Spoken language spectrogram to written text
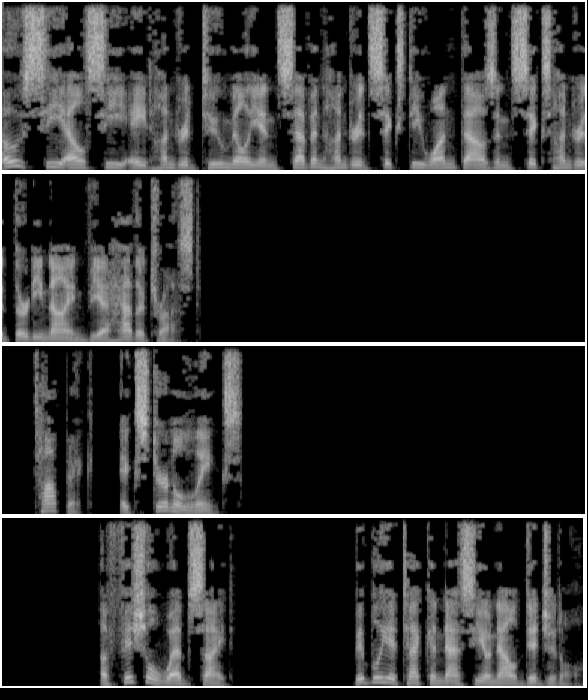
OCLC 802761639 via Hathitrust. Topic: External links. Official website. Biblioteca Nacional Digital.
